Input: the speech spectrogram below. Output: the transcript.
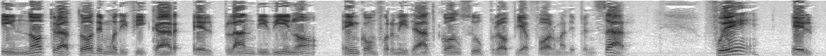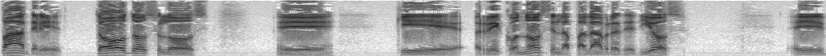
y no trató de modificar el plan divino en conformidad con su propia forma de pensar. Fue el Padre, todos los eh, que reconocen la palabra de Dios, eh,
